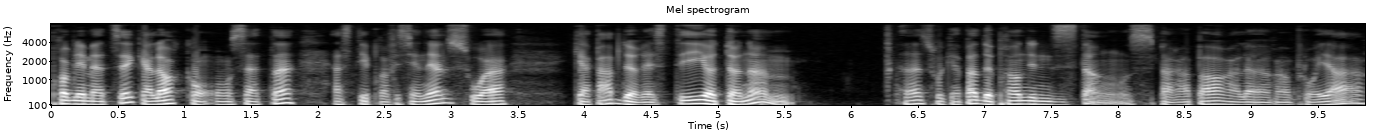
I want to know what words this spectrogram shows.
problématique alors qu'on s'attend à ce que les professionnels soient capables de rester autonomes, hein, soient capables de prendre une distance par rapport à leur employeur,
